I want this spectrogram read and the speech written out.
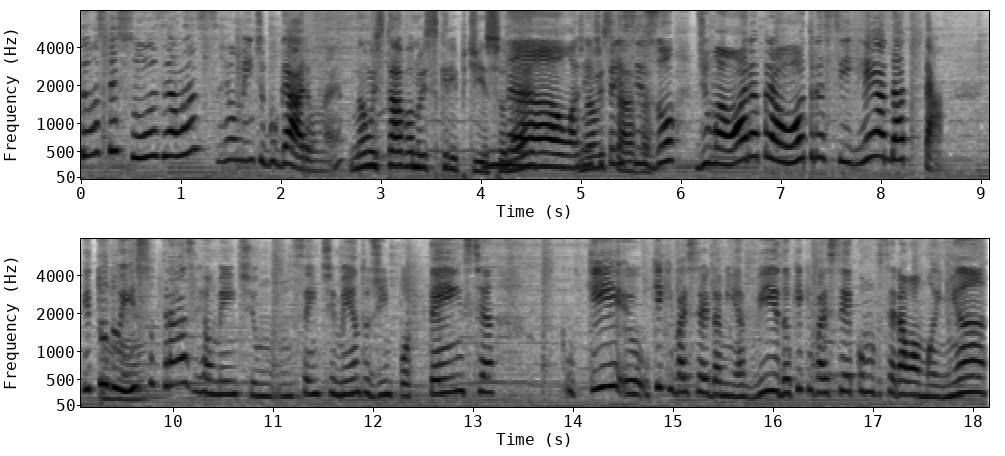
Então as pessoas, elas realmente bugaram, né? Não estava no script isso, né? Não, a gente Não estava. precisou de uma hora para outra se readaptar. E tudo Uhum. isso traz realmente um, um sentimento de impotência. O que, o que, que vai ser da minha vida? O que, que vai ser? Como será o amanhã?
